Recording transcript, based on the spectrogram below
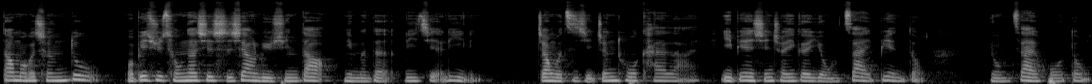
到某个程度，我必须从那些实相旅行到你们的理解力里，将我自己挣脱开来，以便形成一个永在变动、永在活动、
